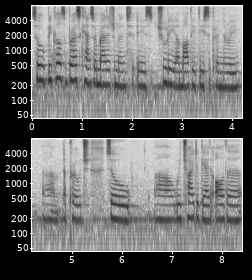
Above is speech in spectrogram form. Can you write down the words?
So because breast cancer management is truly a multidisciplinary um, approach, so uh, we try to get all the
